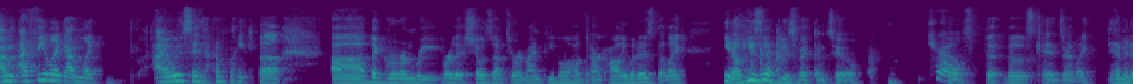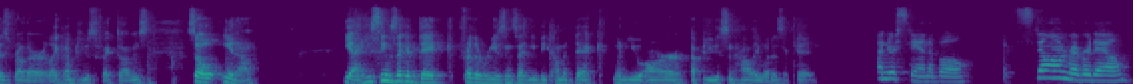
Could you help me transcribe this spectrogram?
i'm i feel like i'm like i always say that i'm like the uh the grim reaper that shows up to remind people how dark hollywood is but like you know he's an abuse victim too True. Cole's, th- those kids are like him and his brother are like abuse victims. So, you know, yeah, he seems like a dick for the reasons that you become a dick when you are abused in Hollywood as a kid. Understandable. Still on Riverdale,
